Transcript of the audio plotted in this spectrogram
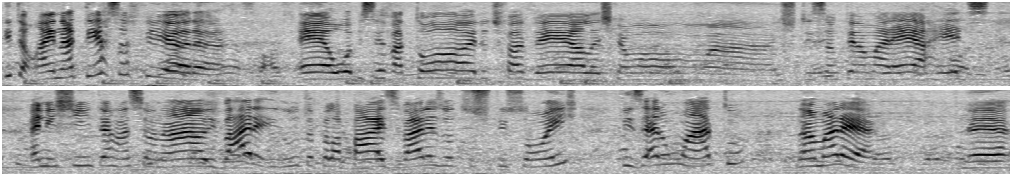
Então, aí na terça-feira, é, o Observatório de Favelas, que é uma, uma, instituição que tem na Maré, a Redes, a Anistia Internacional e várias, Luta pela Paz e várias outras instituições fizeram um ato na Maré. Né?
